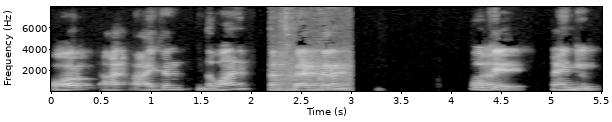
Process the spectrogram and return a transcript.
और आइकन दबाएँ, सब्सक्राइब करें। Okay, thank you.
